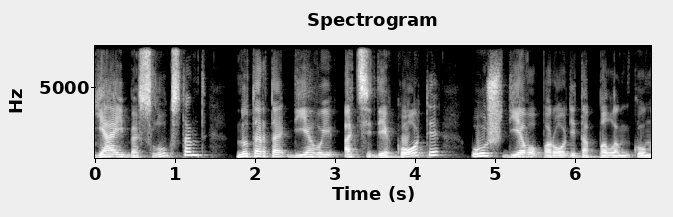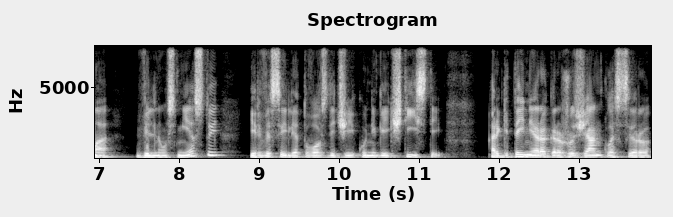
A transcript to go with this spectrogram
jai beslūkstant, nutarta Dievui atsidėkoti už Dievo parodytą palankumą Vilniaus miestui ir visai Lietuvos didžiai kunigaikštystiai. Argi tai nėra gražus ženklas ir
